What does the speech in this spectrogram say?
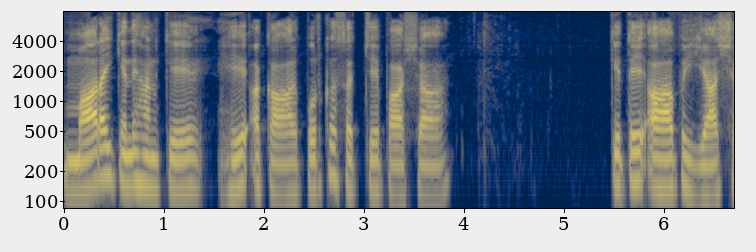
ਮਹਾਰਾਜ ਕਹਿੰਦੇ ਹਨ ਕਿ हे ਅਕਾਲ ਪੁਰਖ ਸੱਚੇ ਪਾਤਸ਼ਾਹ, ਕਿਤੇ ਆਪ ਯਸ਼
